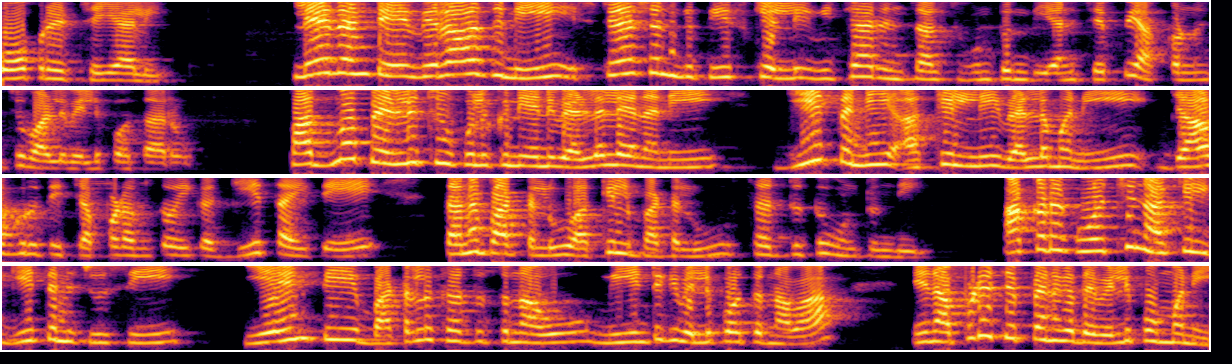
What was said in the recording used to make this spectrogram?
కోఆపరేట్ చేయాలి. లేదంటే విరాజ్ని స్టేషన్కి తీసుకెళ్ళి విచారించాల్సి ఉంటుంది అని చెప్పి అక్కడి నుంచి వాళ్ళు వెళ్ళిపోతారు పద్మ పెళ్ళి చూపులకు నేను వెళ్ళలేనని గీతని అఖిల్ని వెళ్ళమని జాగృతి చెప్పడంతో ఇక గీత అయితే తన బట్టలు అఖిల్ బట్టలు సర్దుతూ ఉంటుంది. అక్కడకు వచ్చిన అఖిల్ గీతని చూసి ఏంటి బట్టలు సర్దుతున్నావు? మీ ఇంటికి వెళ్ళిపోతున్నావా? నేను అప్పుడే చెప్పాను కదా వెళ్ళిపోమ్మని.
